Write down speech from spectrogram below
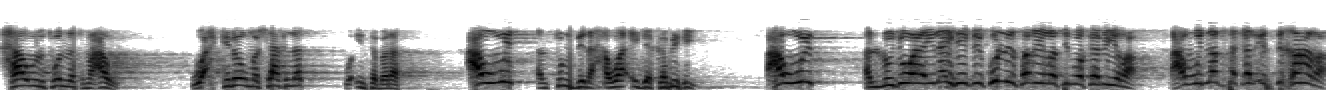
حاول تتونس معه واحكي له مشاكلك وانت براك عود أن تنزل حوائجك به. عود اللجوء إليه في كل صغيرة وكبيرة. عود نفسك الاستخارة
